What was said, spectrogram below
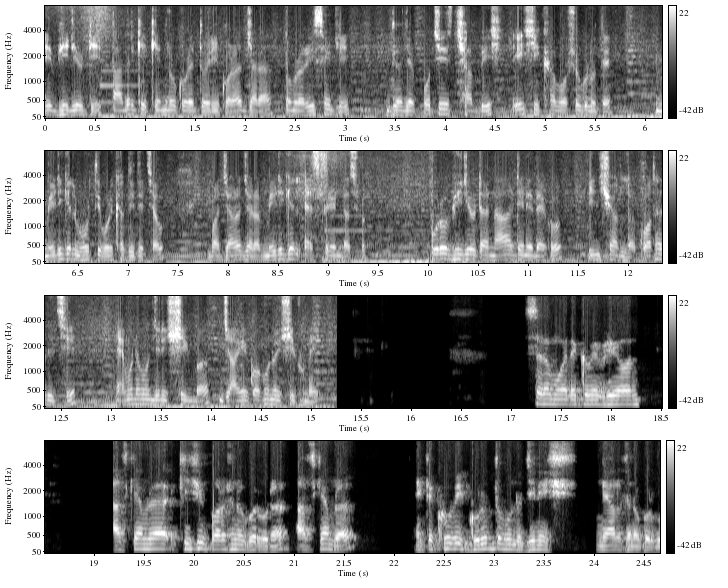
এই ভিডিওটি তাদেরকে কেন্দ্র করে তৈরি করা যারা তোমরা রিসেন্টলি দু হাজার পঁচিশ ছাব্বিশ এই শিক্ষাবর্ষগুলোতে মেডিকেল ভর্তি পরীক্ষা দিতে চাও বা যারা যারা মেডিকেল অ্যাসপিরেন্ট আছো, পুরো ভিডিওটা না টেনে দেখো ইনশাল্লাহ কথা দিচ্ছি, এমন এমন জিনিস শিখবা যা আগে কখনোই শিখো নাই। আসসালামু আলাইকুম এভরিওয়ান আজকে আমরা কিছুই পড়াশোনা করব না, আজকে আমরা একটা খুবই গুরুত্বপূর্ণ জিনিস নিয়ে আলোচনা করব,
